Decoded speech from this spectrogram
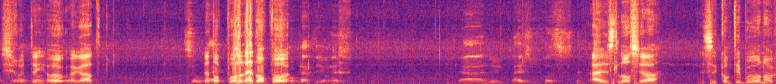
is goed ding. wacht, Oh, hij gaat. Zo, Let op hoor, let op hoor. Jongens. Ja, nu. Hij is los. Hij is los ja. Dus komt die boer nog.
